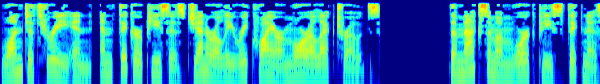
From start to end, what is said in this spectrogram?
1 to 3 in, and thicker pieces generally require more electrodes. The maximum workpiece thickness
